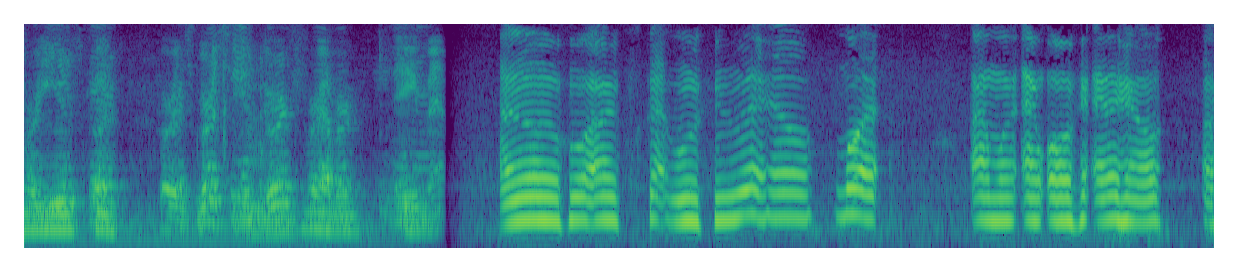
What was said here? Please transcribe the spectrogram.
for He is good, for His mercy endures forever. Amen. I don't know why that was real, but I'm I'm okay here. I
